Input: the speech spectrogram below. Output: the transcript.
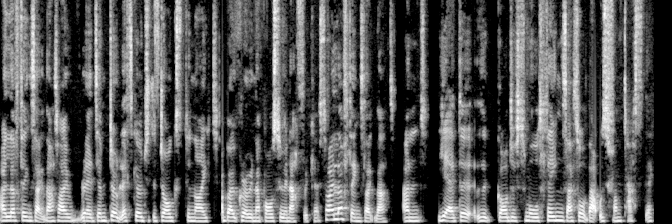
I love things like that. I read um, Don't Let's Go to the Dogs Tonight about growing up also in Africa. So I love things like that. And yeah, the the God of Small Things, I thought that was fantastic.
